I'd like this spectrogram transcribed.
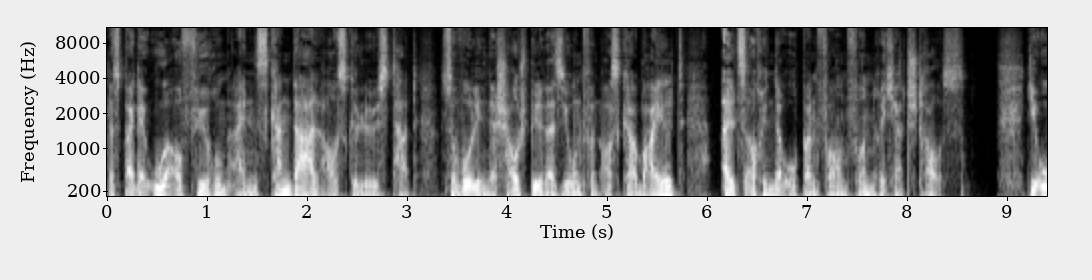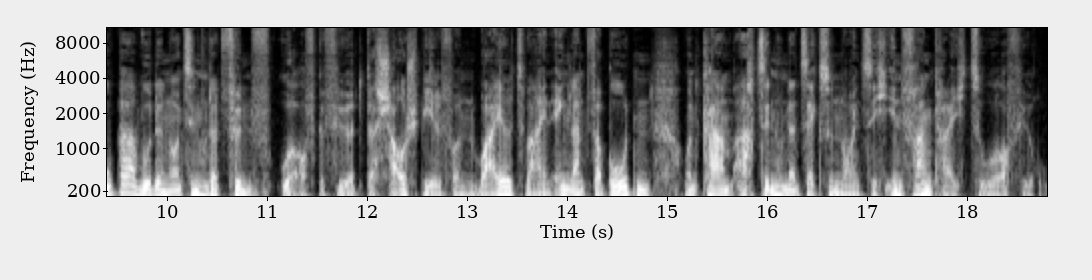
das bei der Uraufführung einen Skandal ausgelöst hat, sowohl in der Schauspielversion von Oscar Wilde als auch in der Opernform von Richard Strauss. Die Oper wurde 1905 uraufgeführt, das Schauspiel von Wilde war in England verboten und kam 1896 in Frankreich zur Uraufführung.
